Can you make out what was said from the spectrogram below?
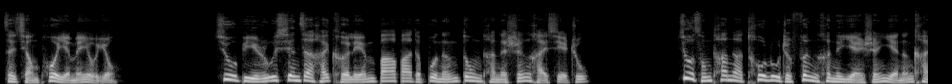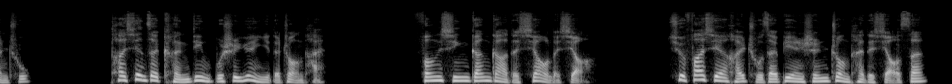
再强迫也没有用。就比如现在还可怜巴巴的不能动弹的深海蟹蛛。就从他那透露着愤恨的眼神也能看出，他现在肯定不是愿意的状态。方心尴尬的笑了笑，却发现还处在变身状态的小三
